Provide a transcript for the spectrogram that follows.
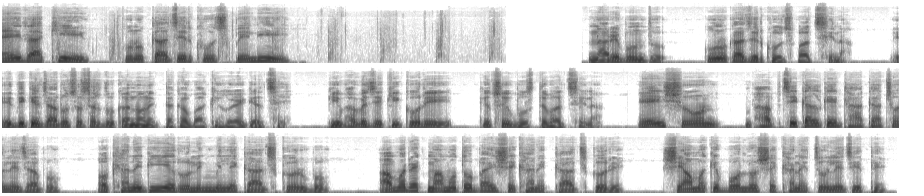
এই রাখি, কোনো কাজের খোঁজ পেলি? না রে বন্ধু, কোনো কাজের খোঁজ পাচ্ছি না। এদিকে জারু চাচার দোকানে অনেক টাকা বাকি হয়ে গেছে। কীভাবে যে কি করি, কিছুই বুঝতে পারছি না। এই শোন, ভাবছি কালকে ঢাকা চলে যাব। ওখানে গিয়ে রোলিং মিলে কাজ করব। আমার এক মামতো ভাই সেখানে কাজ করে। সে আমাকে বলল সেখানে চলে যেতে।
